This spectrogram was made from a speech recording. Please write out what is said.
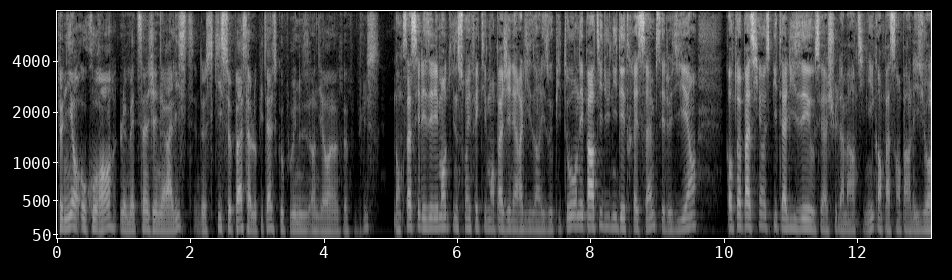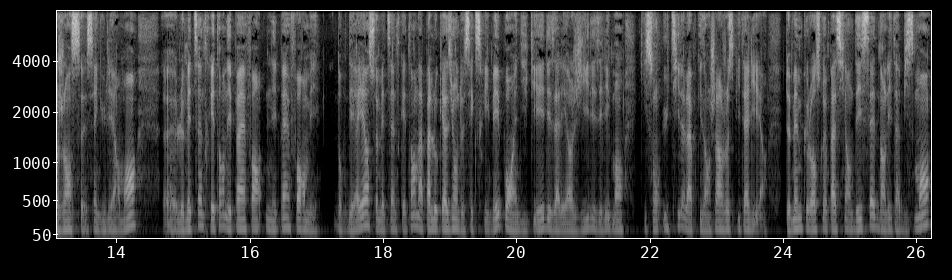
tenir au courant le médecin généraliste de ce qui se passe à l'hôpital. Est-ce que vous pouvez nous en dire un peu plus? Donc ça, c'est les éléments qui ne sont effectivement pas généralisés dans les hôpitaux. On est parti d'une idée très simple, c'est de dire quand un patient est hospitalisé au CHU de la Martinique, en passant par les urgences singulièrement, euh, le médecin traitant n'est pas, pas informé. Donc derrière, ce médecin traitant n'a pas l'occasion de s'exprimer pour indiquer des allergies, des éléments qui sont utiles à la prise en charge hospitalière. De même que lorsqu'un patient décède dans l'établissement,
